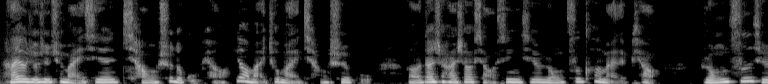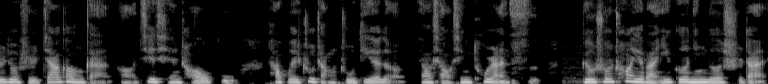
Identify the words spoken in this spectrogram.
还有就是去买一些强势的股票，要买就买强势股。啊，但是还是要小心一些融资客买的票。融资其实就是加杠杆啊，借钱炒股，它会助涨助跌的，要小心突然死。比如说创业板一哥宁德时代，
